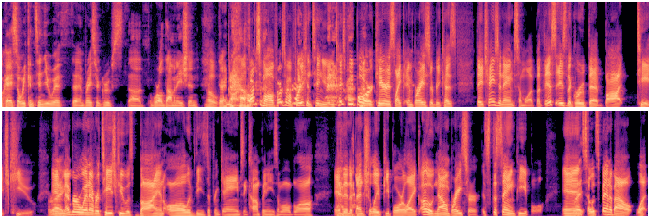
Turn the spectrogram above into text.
Okay, so we continue with the Embracer Group's uh, world domination. Oh, now- first of all, first of all, before you continue, in case people are curious, like Embracer, because they changed the name somewhat, but this is the group that bought THQ. Right. And remember whenever THQ was buying all of these different games and companies and blah blah blah. And then eventually people are like, oh, now Embracer. It's the same people. And right. so it's been about what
